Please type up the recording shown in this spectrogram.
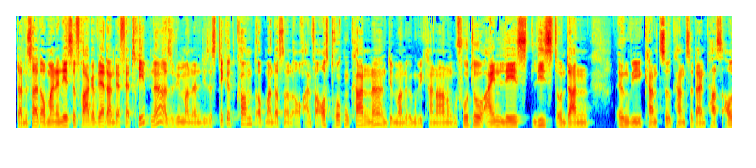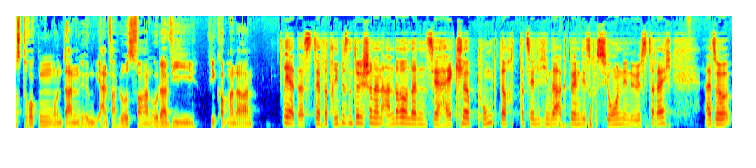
Dann ist halt auch meine nächste Frage, wer dann der Vertrieb, ne? Also wie man an dieses Ticket kommt, ob man das dann auch einfach ausdrucken kann, ne? indem man irgendwie, keine Ahnung, ein Foto einliest, liest und dann irgendwie kannst du, kannst du deinen Pass ausdrucken und dann irgendwie einfach losfahren? Oder wie, wie kommt man daran? Ja, das, der Vertrieb ist natürlich schon ein anderer und ein sehr heikler Punkt, auch tatsächlich in der aktuellen Diskussion in Österreich. Also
